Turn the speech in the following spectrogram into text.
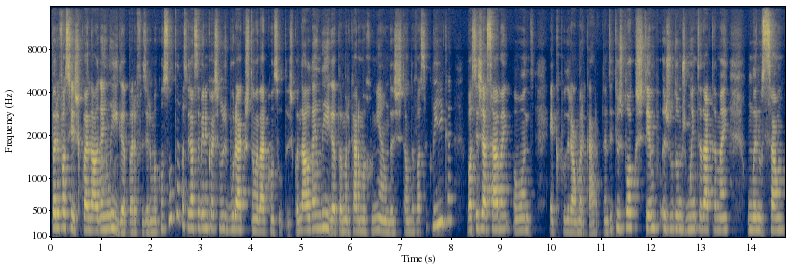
para vocês, quando alguém liga para fazer uma consulta, vocês já saberem quais são os buracos que estão a dar consultas. Quando alguém liga para marcar uma reunião da gestão da vossa clínica, vocês já sabem onde é que poderão marcar. Portanto, aqui os blocos de tempo ajudam-nos muito a dar também uma noção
